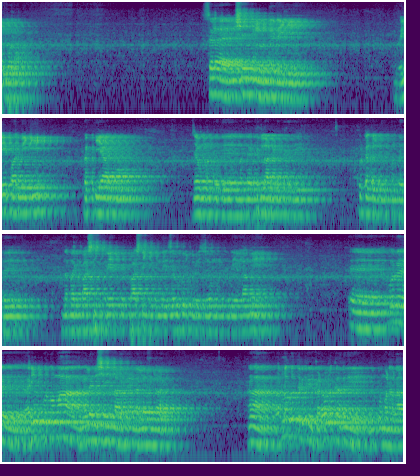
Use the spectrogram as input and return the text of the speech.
கொண்டு சில விஷயங்கள் வந்து இன்னைக்கு வெளி பார்வைக்கு பக்தியாக இருக்கும் ஜெபம் பண்ணுறது மற்ற திருவிழா நடக்கிறது கூட்டங்கள் பண்ணுறது இந்த மாதிரி பாஸ்டிங் பிரேயர் பாஸ்டிங் வந்து ஜெப குறிப்பு வச்சு ஜெபம் பண்ணுறது எல்லாமே ஒரு அறிவுபூர்வமாக நல்ல விஷயங்களாக நல்லவர்களாக பரலோகத்திற்கு கடவுளுக்கு அது விருப்பமானதா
